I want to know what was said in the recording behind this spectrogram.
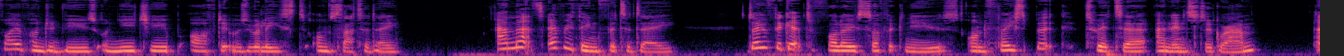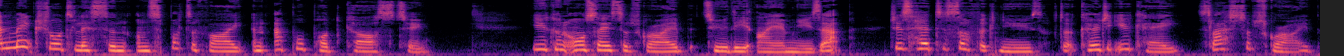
500 views on YouTube after it was released on Saturday. And that's everything for today. Don't forget to follow Suffolk News on Facebook, Twitter, and Instagram, and make sure to listen on Spotify and Apple Podcasts too. You can also subscribe to the IM News app. Just head to suffolknews.co.uk slash subscribe.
